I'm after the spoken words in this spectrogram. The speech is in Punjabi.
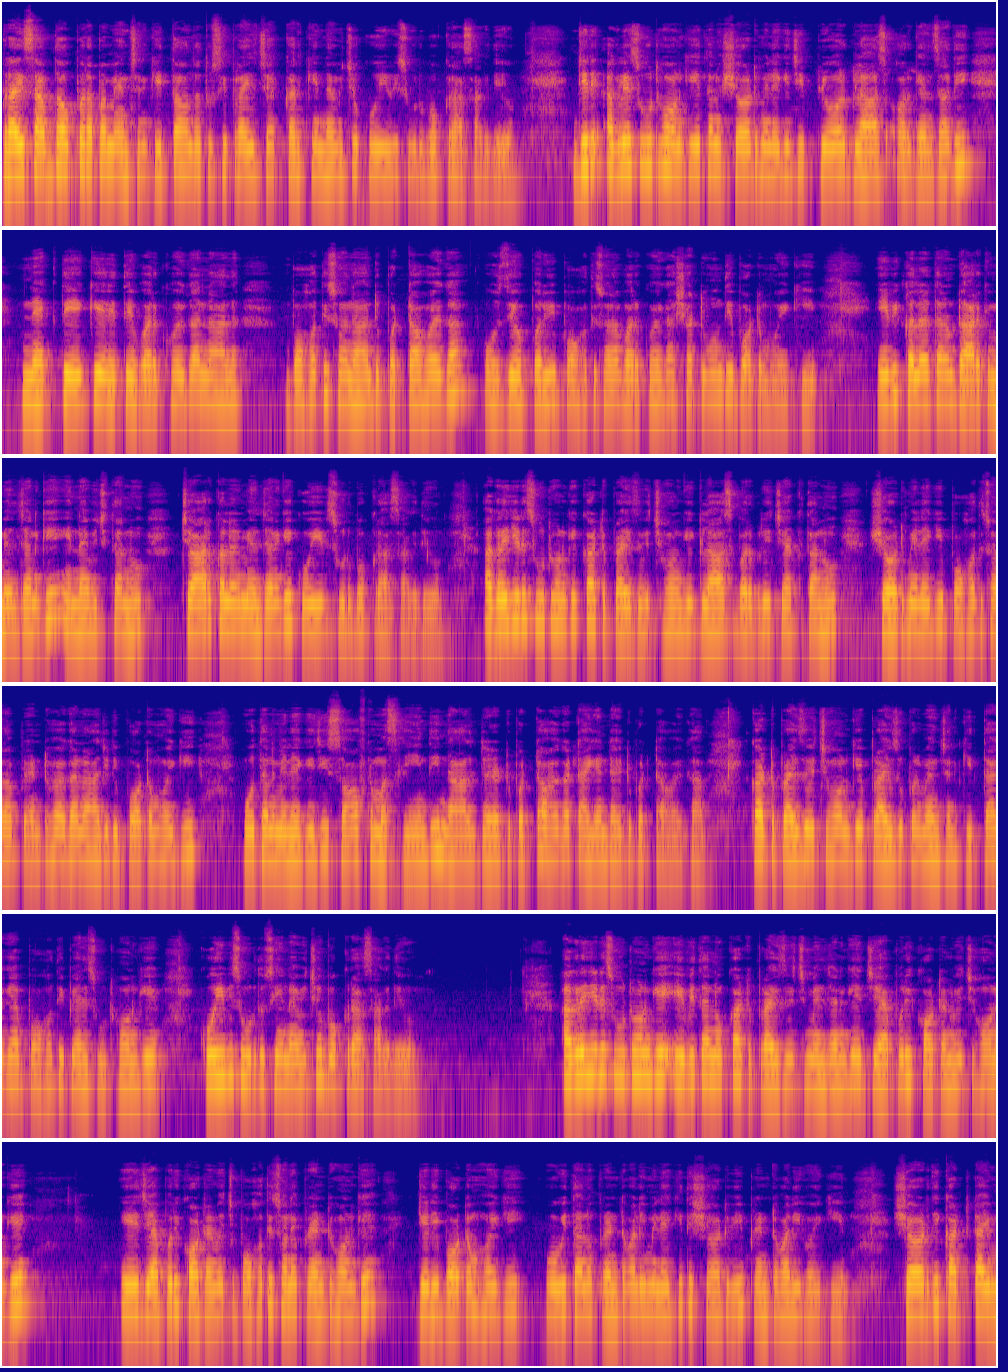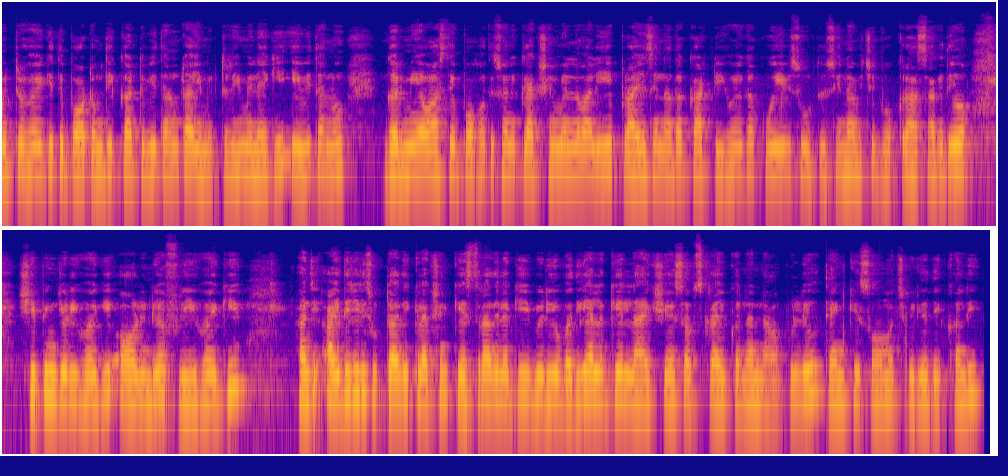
ਪ੍ਰਾਈਸ ਸਭ ਦਾ ਉੱਪਰ ਆਪਾਂ ਮੈਂਸ਼ਨ ਕੀਤਾ ਹੁੰਦਾ, ਤੁਸੀਂ ਪ੍ਰਾਈਸ ਚੈੱਕ ਕਰਕੇ ਇਹਨਾਂ ਵਿੱਚੋਂ ਕੋਈ ਵੀ ਸੂਟ ਬੁੱਕ ਕਰਾ ਸਕਦੇ ਹੋ। ਜਿਹੜੇ ਅਗਲੇ ਸੂਟ ਹੋਣਗੇ ਤੁਹਾਨੂੰ ਸ਼ਰਟ ਮਿਲੇਗੀ ਜੀ ਪਿਓਰ ਗਲਾਸ ਔਰਗੈਂਜ਼ਾ ਦੀ ਨੈਕ ਤੇ, ਘੇਰੇ ਤੇ ਵਰਕ ਹੋਏਗਾ, ਨਾਲ ਬਹੁਤ ਹੀ ਸੋਹਣਾ ਦੁਪੱਟਾ ਹੋਏਗਾ ਉਸ ਦੇ ਉੱਪਰ ਵੀ ਬਹੁਤ ਹੀ ਸੋਹਣਾ ਵਰਕ ਹੋਏਗਾ ਸ਼ਟੂਨ ਦੀ ਬਾਟਮ ਹੋਏਗੀ। ਇਹ ਵੀ ਕਲਰ ਤੁਹਾਨੂੰ ਡਾਰਕ ਮਿਲ ਜਾਣਗੇ। ਇਹਨਾਂ ਵਿੱਚ ਤੁਹਾਨੂੰ ਚਾਰ ਕਲਰ ਮਿਲ ਜਾਣਗੇ। ਕੋਈ ਵੀ ਸੂਟ ਬੁੱਕ ਕਰਾ ਸਕਦੇ ਹੋ। ਅਗਲੇ ਜਿਹੜੇ ਸੂਟ ਹੋਣਗੇ, ਘੱਟ ਪ੍ਰਾਈਸ ਵਿੱਚ ਹੋਣਗੇ। ਗਲਾਸ ਬਰਬਰੀ ਚੈੱਕ ਤੁਹਾਨੂੰ ਸ਼ਰਟ ਮਿਲੇਗੀ। ਬਹੁਤ ਸੋਹਣਾ ਪ੍ਰਿੰਟ ਹੋਏਗਾ। ਨਾਲ ਜਿਹੜੀ ਬਾਟਮ ਹੋਏਗੀ, ਉਹ ਤੁਹਾਨੂੰ ਮਿਲੇਗੀ ਜੀ ਸੌਫਟ ਮਸਲੀਨ ਦੀ। ਨਾਲ ਜਿਹੜਾ ਦੁਪੱਟਾ ਹੋਏਗਾ ਟਾਈ ਐਂਡ ਡਾਈ ਦੁਪੱਟਾ ਹੋਏਗਾ। ਘੱਟ ਪ੍ਰਾਈਸ ਵਿੱਚ ਹੋਣਗੇ। ਪ੍ਰਾਈਸ ਉੱਪਰ ਮੈਂਸ਼ਨ ਕੀਤਾ ਗਿਆ। ਬਹੁਤ ਹੀ ਪਿਆਰੇ ਸੂਟ ਹੋਣਗੇ। ਕੋਈ ਵੀ ਸੂਟ ਤੁਸੀਂ ਇਹਨਾਂ ਵਿੱਚੋਂ ਬੁੱਕ ਕਰਾ ਸਕਦੇ ਹੋ। ਅਗਲੇ ਜਿਹੜੇ ਸੂਟ ਹੋਣਗੇ, ਇਹ ਵੀ ਤੁਹਾਨੂੰ ਘੱਟ ਪ੍ਰਾਈਸ ਵਿੱਚ ਮਿਲ ਜਾਣਗੇ। ਜੈਪੁਰੀ ਕਾਟਨ ਵਿੱਚ ਹੋਣਗੇ। ਇਹ ਜੈਪੁਰੀ ਕਾਟਨ ਵਿੱਚ ਬਹੁਤ ਹੀ ਸੋਹਣੇ ਪ੍ਰਿੰਟ ਹੋਣਗੇ। ਜਿਹੜੀ ਬਾਟਮ ਹੋਏਗੀ, ਉਹ ਵੀ ਤੁਹਾਨੂੰ ਪ੍ਰਿੰਟ ਵਾਲੀ ਮਿਲੇਗੀ ਤੇ ਸ਼ਰਟ ਵੀ ਪ੍ਰਿੰਟ ਵਾਲੀ ਹੋਏਗੀ। ਸ਼ਰਟ ਦੀ ਕੱਟ 2.5 ਮੀਟਰ ਹੋਏਗੀ ਤੇ ਬਾਟਮ ਦੀ ਕੱਟ ਵੀ ਤੁਹਾਨੂੰ 2.5 ਮੀਟਰ ਹੀ ਮਿਲੇਗੀ। ਇਹ ਵੀ ਤੁਹਾਨੂੰ ਗਰਮੀਆਂ ਵਾਸਤੇ ਬਹੁਤ ਹੀ ਸੋਹਣੀ ਕਲੈਕਸ਼ਨ ਮਿਲਣ ਵਾਲੀ ਹੈ। ਪ੍ਰਾਈਸ ਇਹਨਾਂ ਦਾ ਘੱਟ ਹੀ ਹੋਏਗਾ। ਕੋਈ ਵੀ ਸੂਟ ਤੁਸੀਂ ਇਹਨਾਂ ਵਿੱਚ ਬੁੱਕ ਕਰਾ ਸਕਦੇ ਹੋ। ਸ਼ਿਪਿੰਗ ਜਿਹੜੀ ਹੋਏਗੀ 올 ਇੰਡੀਆ ਫ੍ਰੀ ਹੋਏਗੀ। ਹਾਂਜੀ, ਅੱਜ ਦੀ ਜਿਹੜੀ ਸੂਟਾਂ ਦੀ ਕਲੈਕਸ਼ਨ ਕਿਸ ਤਰ੍ਹਾਂ ਦੀ ਲੱਗੀ ਵੀਡੀਓ ਵਧੀਆ ਲੱਗੇ ਲਾਈਕ ਸ਼ੇਅਰ ਸਬਸਕ੍ਰਾਈਬ ਕਰਨਾ ਨਾ ਭੁੱਲਿਓ। Thank you so much video ਦੇਖਣ ਲਈ।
